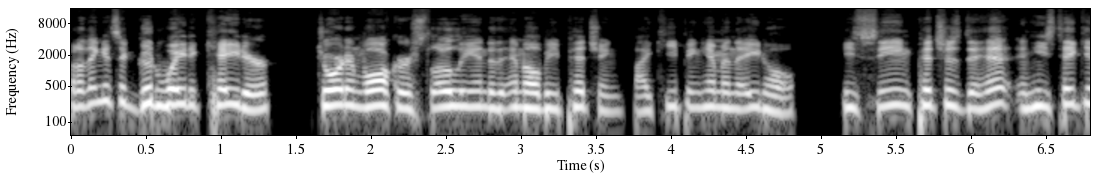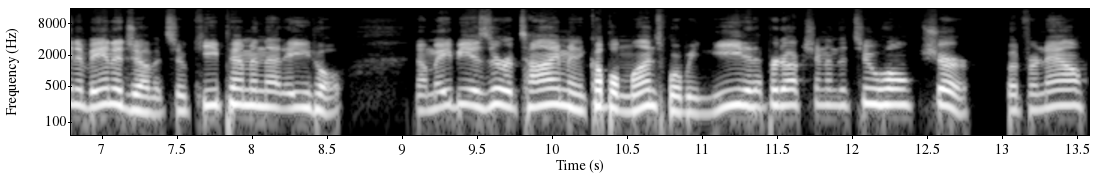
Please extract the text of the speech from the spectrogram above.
But I think it's a good way to cater Jordan Walker slowly into the MLB pitching by keeping him in the eight hole. He's seeing pitches to hit and he's taking advantage of it. So keep him in that eight hole. Now, maybe is there a time in a couple months where we need the production in the two hole? Sure. But for now,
